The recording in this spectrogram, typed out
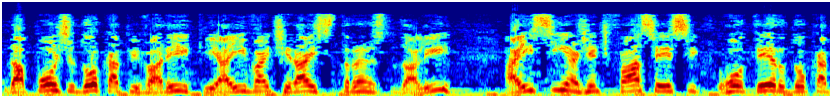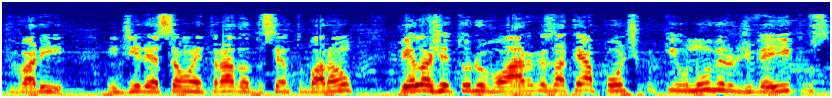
da ponte do Capivari, que aí vai tirar esse trânsito dali, aí sim a gente faça esse roteiro do Capivari em direção à entrada do Centro Barão, pela Getúlio Vargas até a ponte, porque o número de veículos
